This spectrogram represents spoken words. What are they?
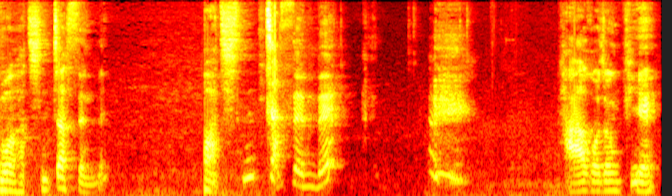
와, 진짜 센데? 와, 진짜 센데? 다 고정 피해.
